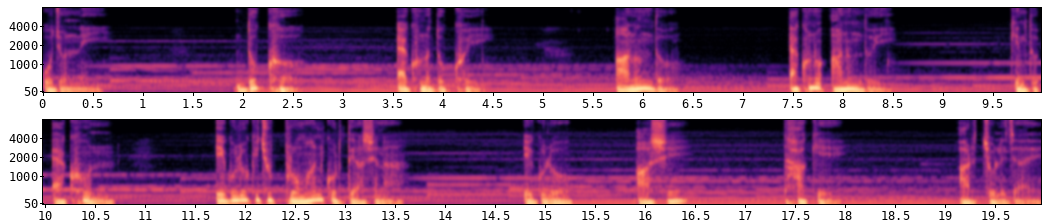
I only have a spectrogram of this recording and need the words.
ওজন নেই। দুঃখ, এখনও দুঃখই। আনন্দ এখনও আনন্দই। কিন্তু এখন এগুলো কিছু প্রমাণ করতে আসে না। এগুলো আসে, থাকে আর চলে যায়।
